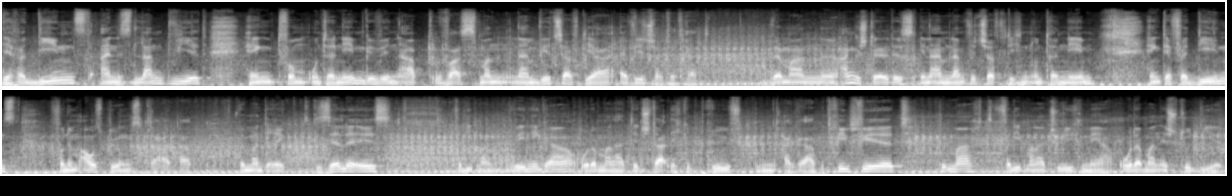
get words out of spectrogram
Der Verdienst eines Landwirts hängt vom Unternehmengewinn ab, was man in einem Wirtschaftsjahr erwirtschaftet hat. Wenn man äh, angestellt ist in einem landwirtschaftlichen Unternehmen, hängt der Verdienst von dem Ausbildungsgrad ab. Wenn man direkt Geselle ist, verdient man weniger oder man hat den staatlich geprüften Agrarbetriebswirt gemacht, verdient man natürlich mehr oder man ist studiert.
